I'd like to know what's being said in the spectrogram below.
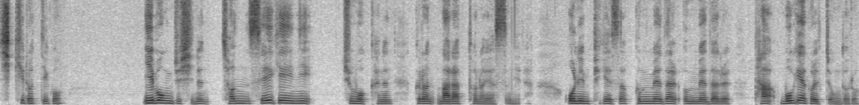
10km 뛰고 이봉주 씨는 전 세계인이 주목하는 그런 마라토너였습니다. 올림픽에서 금메달, 은메달을 다 목에 걸 정도로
